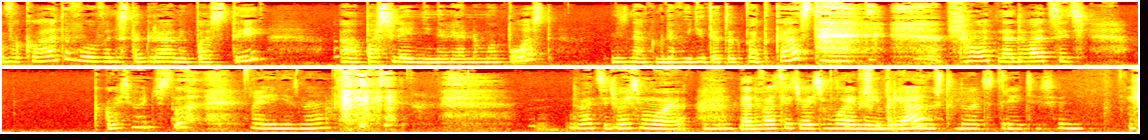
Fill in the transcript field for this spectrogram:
выкладываю в Инстаграме посты, а, последний, наверное, мой пост, не знаю, когда выйдет этот подкаст, но вот на 20... Какое сегодня число? А я не знаю. 28 mm. На 28 ноября. Я что 23 сегодня.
